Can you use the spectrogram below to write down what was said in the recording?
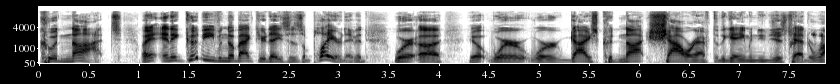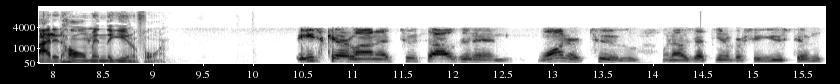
could not, and it could even go back to your days as a player, David, where uh, where where guys could not shower after the game, and you just had to ride it home in the uniform. East Carolina, 2001 or two, when I was at the University of Houston,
